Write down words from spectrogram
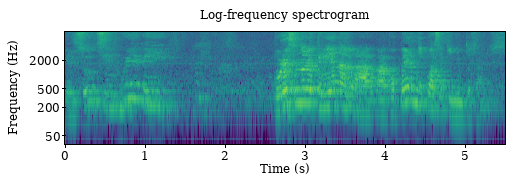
El sol se mueve. Por eso no le creían a, a- a Copérnico hace 500 años.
